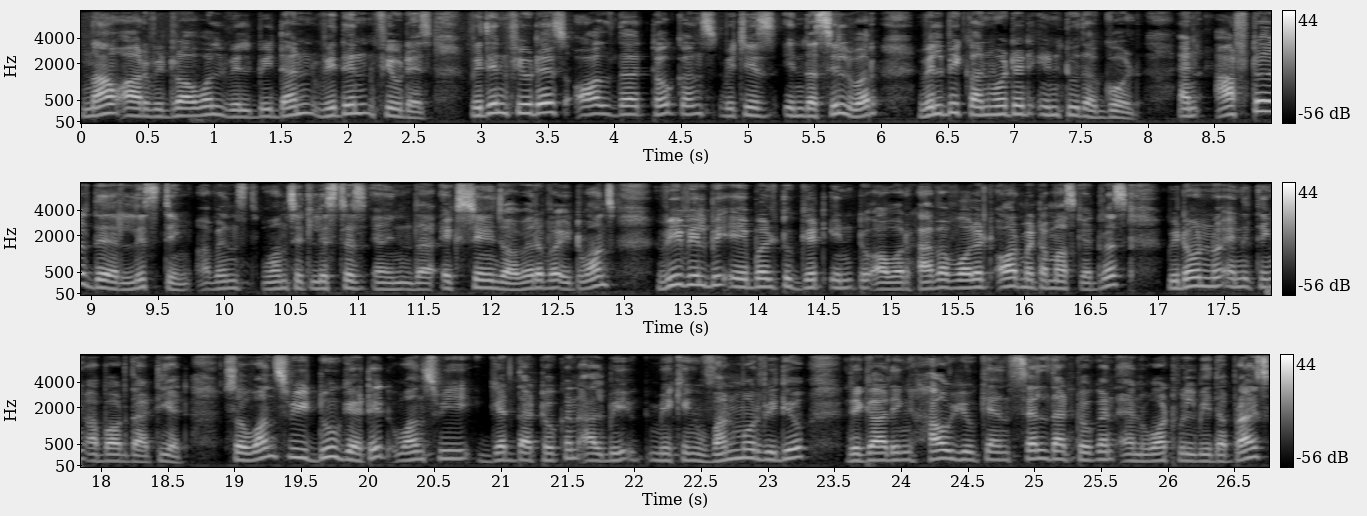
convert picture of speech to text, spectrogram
Now our withdrawal will be done within few days. Within few days all the tokens which is in the silver will be converted into the gold. And after their listing uh, when once it lists in the exchange or wherever it wants we will be able to get into our Hava wallet or metamask address. We don't know anything about that yet. So once we do get it once we get that token i'll be making one more video regarding how you can sell that token and what will be the price price.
